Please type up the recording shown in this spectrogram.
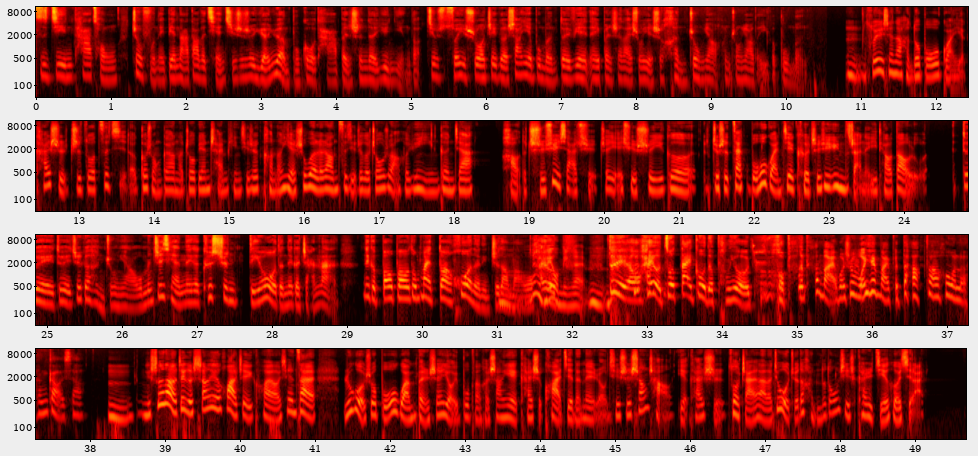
资金，他从政府那边拿到的钱其实是远远不够他本身的运营的，就是所以说这个商业部门对 V&A 本身来说也是很重要、很重要的一个部门。嗯，所以现在很多博物馆也开始制作自己的各种各样的周边产品，其实可能也是为了让自己这个周转和运营更加。好的，持续下去，这也许是一个就是在博物馆界可持续运转的一条道路了。对对，这个很重要。我们之前那个 Christian Dior 的那个展览，那个包包都卖断货了，你知道吗？我很有名哎，嗯，对啊，我还有做代购的朋友，我帮他买，我说我也买不到，断货了，很搞笑。嗯，你说到这个商业化这一块啊，现在如果说博物馆本身有一部分和商业开始跨界的内容，其实商场也开始做展览了。就我觉得很多东西是开始结合起来。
